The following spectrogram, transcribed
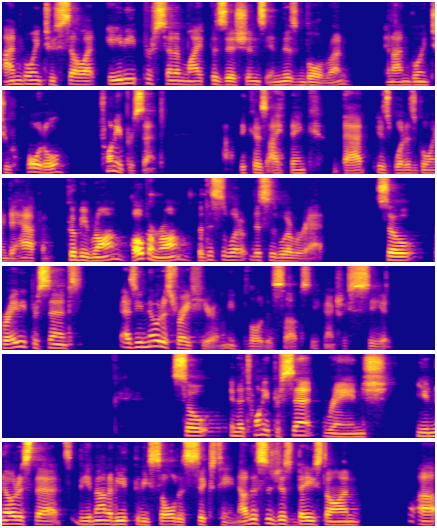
I'm going to sell at 80% of my positions in this bull run and I'm going to hodl 20% uh, because I think that is what is going to happen. Could be wrong, hope I'm wrong, but this is what this is where we're at. So for 80%, as you notice right here, let me blow this up so you can actually see it. So in the 20% range, you notice that the amount of ETH to be sold is 16. Now this is just based on uh,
